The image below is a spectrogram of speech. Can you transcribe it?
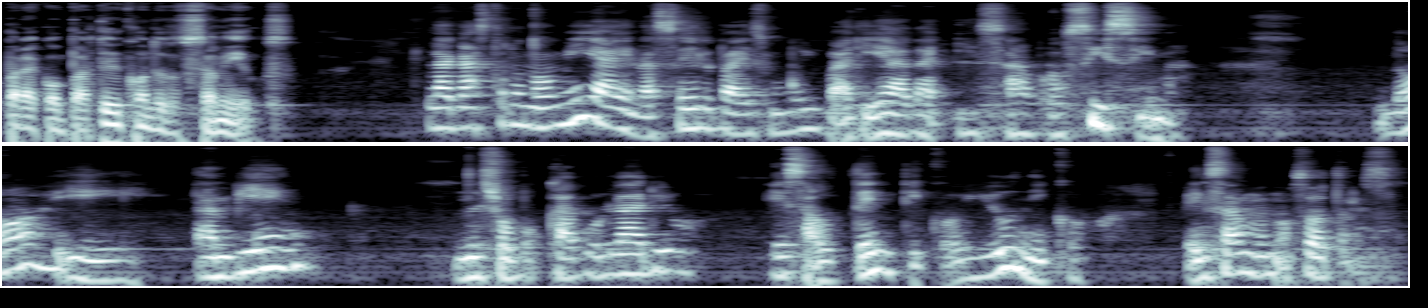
para compartir con nuestros amigos. La gastronomía en la selva es muy variada y sabrosísima, ¿no? Y también nuestro vocabulario es auténtico y único, pensamos nosotros.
